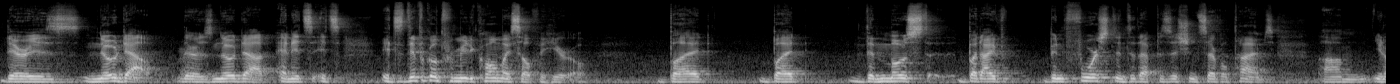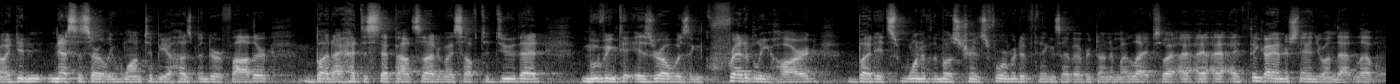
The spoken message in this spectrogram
There is no doubt. There is no doubt, and it's it's it's difficult for me to call myself a hero, but but the most but I've been forced into that position several times. Um, you know, I didn't necessarily want to be a husband or a father, but I had to step outside of myself to do that. Moving to Israel was incredibly hard, but it's one of the most transformative things I've ever done in my life. So I, I, I think I understand you on that level.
